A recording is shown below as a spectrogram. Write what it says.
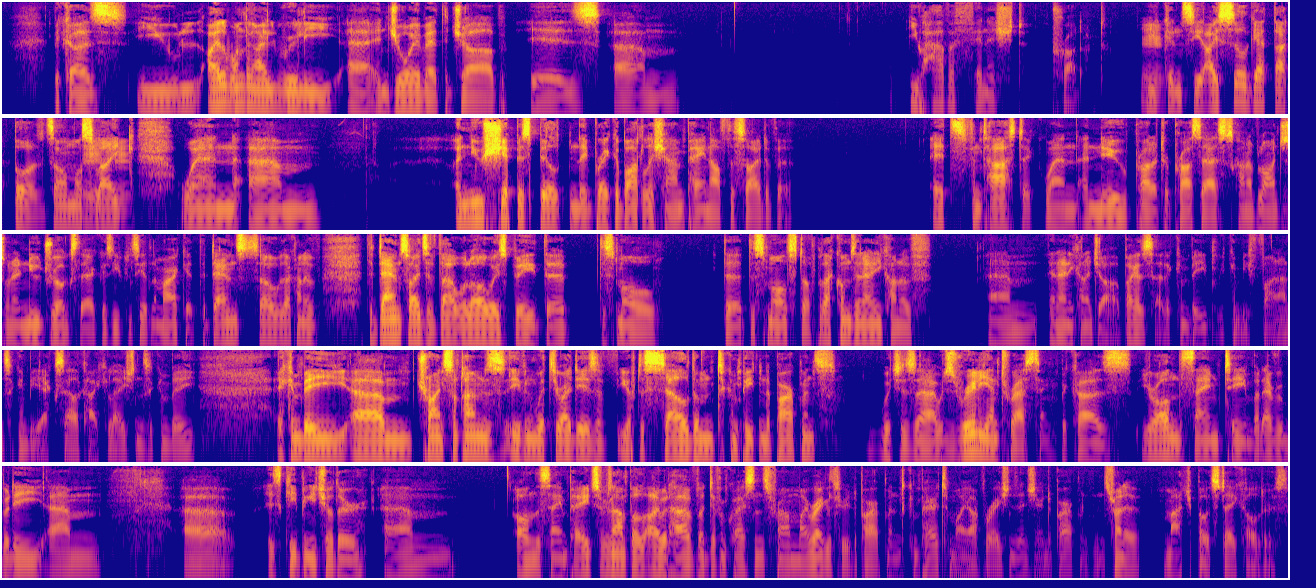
because you. I one thing I really uh, enjoy about the job is. Um, you have a finished product. You Mm. can see. I still get that buzz. It's almost Mm, like mm. when um, a new ship is built and they break a bottle of champagne off the side of it. It's fantastic when a new product or process kind of launches, when a new drug's there because you can see it in the market. The downs, so that kind of the downsides of that will always be the the small, the the small stuff, but that comes in any kind of um, in any kind of job. Like I said, it can be it can be finance, it can be Excel calculations, it can be it can be um, trying sometimes even with your ideas of you have to sell them to compete in departments, which is uh, which is really interesting because you're all in the same team, but everybody um, uh, is keeping each other um, all on the same page. So, for example, I would have uh, different questions from my regulatory department compared to my operations engineering department, and it's trying to match both stakeholders.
